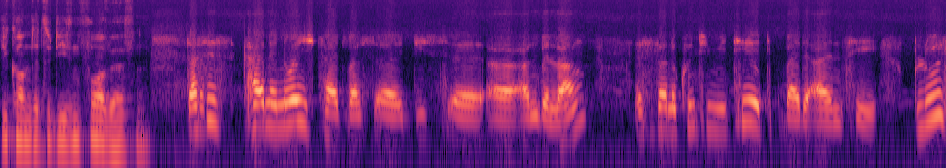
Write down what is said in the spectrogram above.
Wie kommt er zu diesen Vorwürfen? Das ist keine Neuigkeit, was äh, dies äh, anbelangt. Es ist eine Kontinuität bei der ANC. Plus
